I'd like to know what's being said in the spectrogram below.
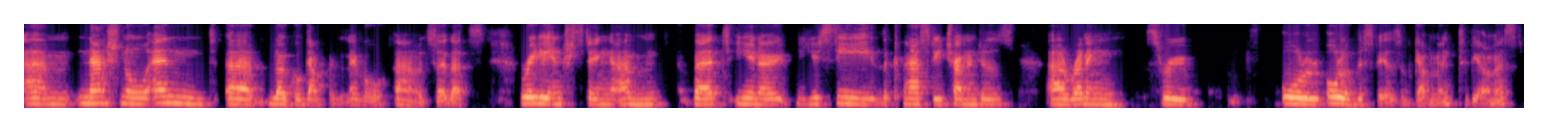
um, national and uh, local government level. Uh, so that's really interesting. Um, but, you know, you see the capacity challenges uh, running through all, all of the spheres of government, to be honest.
